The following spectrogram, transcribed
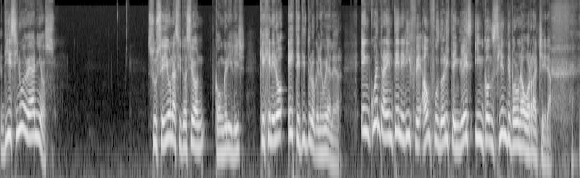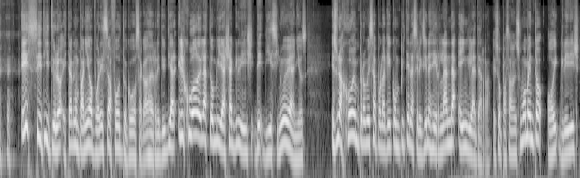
19 años sucedió una situación con Grealish que generó este título que les voy a leer. Encuentran en Tenerife a un futbolista inglés inconsciente por una borrachera. Ese título está acompañado por esa foto que vos acabas de retuitear. El jugador del Aston Villa, Jack Grealish, de 19 años, es una joven promesa por la que compite en las selecciones de Irlanda e Inglaterra. Eso pasaba en su momento. Hoy Grealish,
